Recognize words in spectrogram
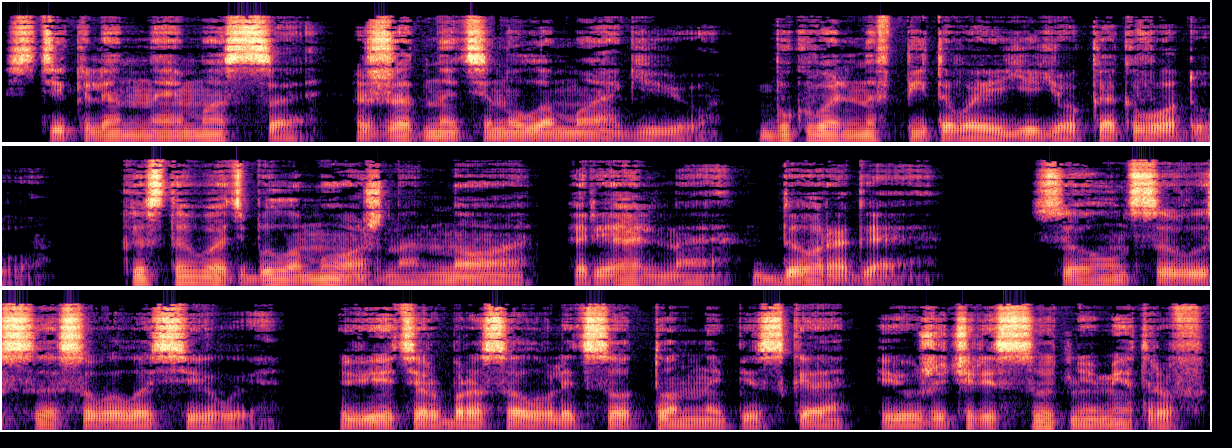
Стеклянная масса жадно тянула магию, буквально впитывая ее как воду. Кастовать было можно, но реально дорого. Солнце высасывало силы. Ветер бросал в лицо тонны песка и уже через сотню метров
